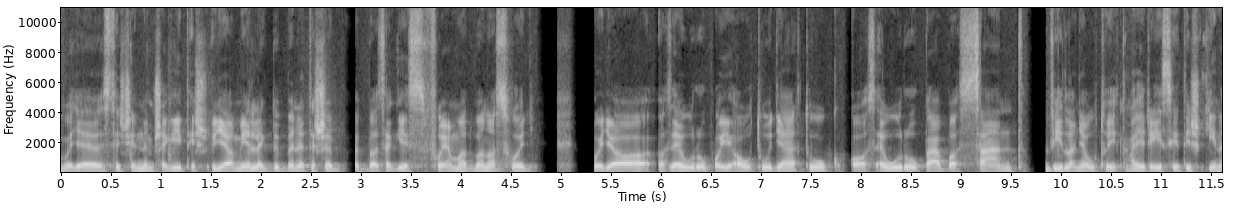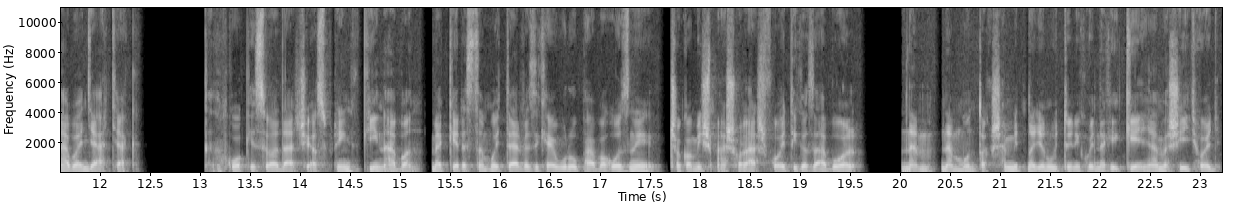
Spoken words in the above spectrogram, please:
vagy elvesztésén nem segít, és ugye ami a legdöbbenetesebb ebben az egész folyamatban az, hogy hogy a, az európai autógyártók az Európába szánt villanyautóiknak egy részét is Kínában gyártják. Hol készül a Dacia Spring? Kínában. Megkérdeztem, hogy tervezik Európába hozni, csak a mismásolás folyt, igazából nem, nem mondtak semmit. Nagyon úgy tűnik, hogy nekik kényelmes így, hogy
